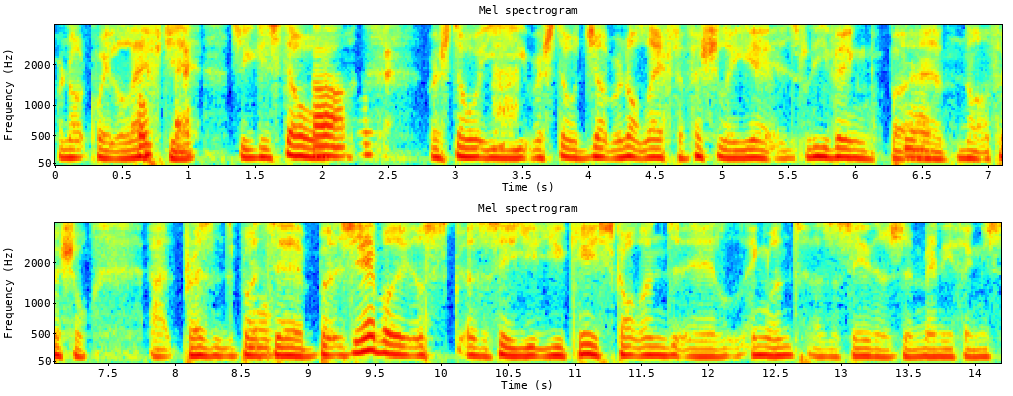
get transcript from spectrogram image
We're not quite left Okay. yet, so you can still. Oh, okay. We're still EU. We're still. We're not left officially yet. It's leaving, but Yeah. uh, not official at present. But uh, but yeah, but as I say, UK, Scotland, uh, England. As I say, there's uh, many things.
